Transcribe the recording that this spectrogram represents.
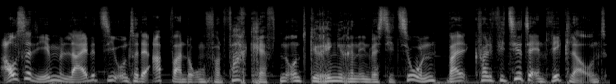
Außerdem leidet sie unter der Abwanderung von Fachkräften und geringeren Investitionen, weil qualifizierte Entwickler und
